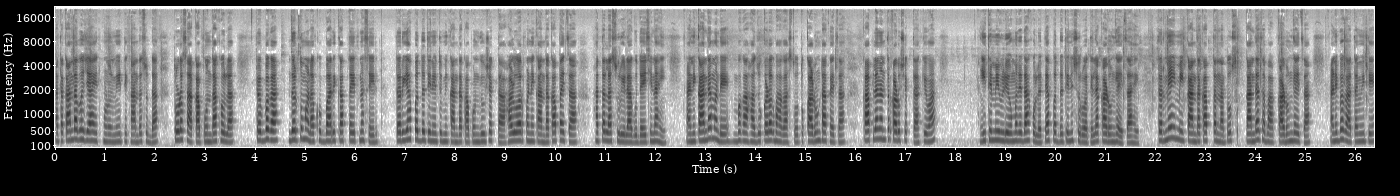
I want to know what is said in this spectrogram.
आता कांदा भजे आहेत म्हणून मी ते कांदासुद्धा थोडासा कापून दाखवला. तर बघा जर तुम्हाला खूप बारीक कापता येत नसेल तर या पद्धतीने तुम्ही कांदा कापून घेऊ शकता. हळूवारपणे कांदा कापायचा हाताला सुरी लागू द्यायची नाही. आणि कांद्यामध्ये बघा हा जो कडक भाग असतो तो काढून टाकायचा. कापल्यानंतर काढू शकता किंवा इथे मी व्हिडिओमध्ये दाखवलं त्या पद्धतीने सुरुवातीला काढून घ्यायचा आहे. तर नेहमी कांदा कापताना तो कांद्याचा भाग काढून घ्यायचा. आणि बघा आता मी ते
